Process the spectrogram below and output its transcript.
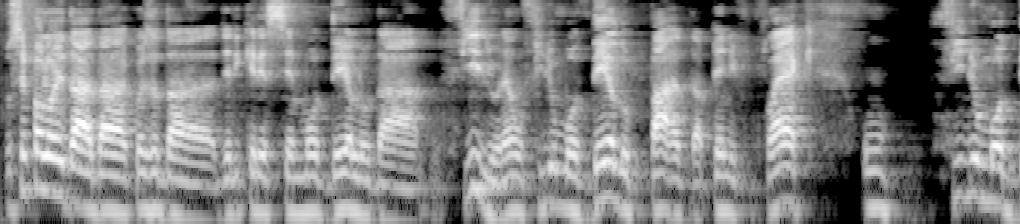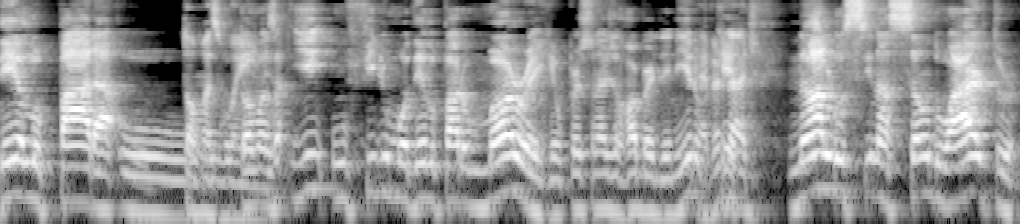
você falou aí da, da coisa da, dele querer ser modelo da filho, né? Um filho modelo pa, da Penny Fleck, um filho modelo para o Thomas Wayne Thomas, e um filho modelo para o Murray, que é o personagem do Robert De Niro. É verdade. Na alucinação do Arthur,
